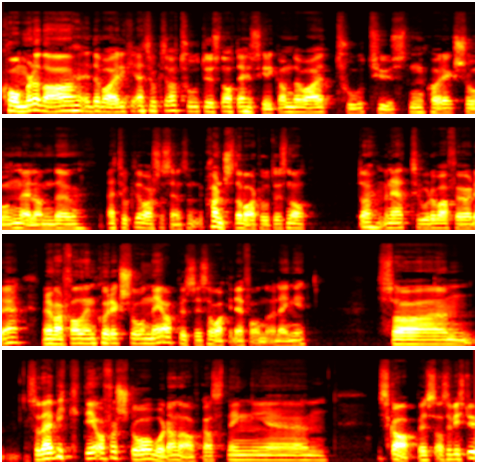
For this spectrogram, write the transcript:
kommer det da det var, Jeg tror ikke det var 2008, jeg husker ikke om det var 2000-korreksjonen, eller om det Jeg tror ikke det var så sent som Kanskje det var 2008, men jeg tror det var før det. Men i hvert fall en korreksjon ned, og plutselig så var ikke det fondet lenger. Så, så det er viktig å forstå hvordan avkastning eh, skapes. Altså Hvis du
